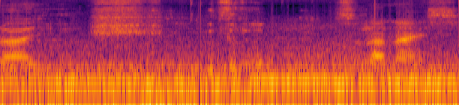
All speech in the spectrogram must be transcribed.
暗い。映る？映らないし。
